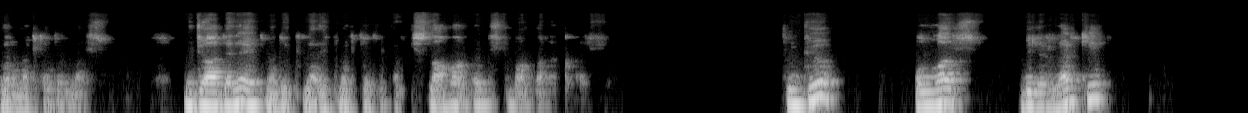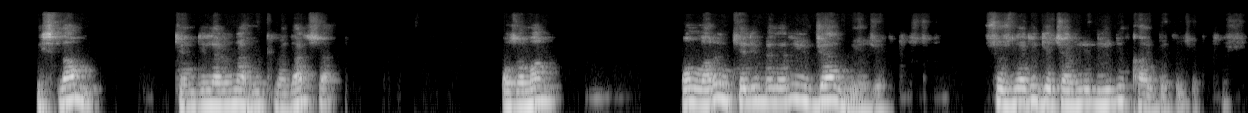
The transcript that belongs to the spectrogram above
vermektedirler. Mücadele etmedikler, etmektedirler. İslam'a ve Müslümanlara karşı. Çünkü onlar bilirler ki İslam kendilerine hükmederse o zaman onların kelimeleri yücelmeyecektir. Sözleri geçerliliğini kaybedecektir.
